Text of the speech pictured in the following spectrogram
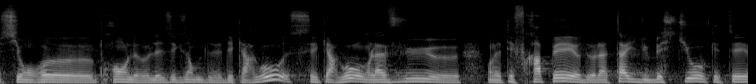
si on reprend les exemples des cargos, ces cargos, on l'a vu, euh, on a été frappé de la taille du bestiau qui était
